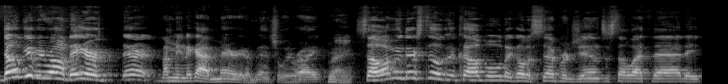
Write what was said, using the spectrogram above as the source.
don't get me wrong, they are they're. I mean, they got married eventually, right? Right. So I mean, they're still a good couple. They go to separate gyms and stuff like that. They,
